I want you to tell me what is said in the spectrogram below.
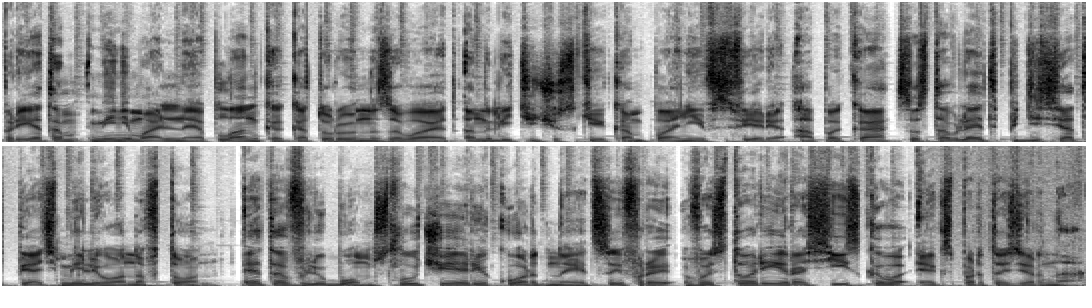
При этом минимальная планка, которую называют аналитические компании в сфере АПК, составляет 55 миллионов тонн. Это в любом случае рекордные цифры в истории российского экспорта зерна.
